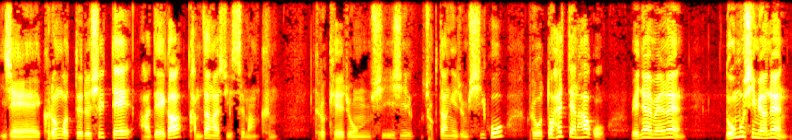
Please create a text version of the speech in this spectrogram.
이제 그런 것들을 쉴 때 아 내가 감당할 수 있을 만큼 그렇게 좀 쉬시 적당히 좀 쉬고 그리고 또 할 땐 하고 왜냐하면은 너무 쉬면은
